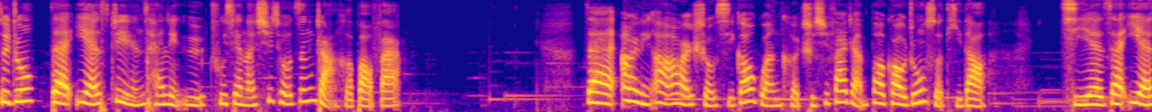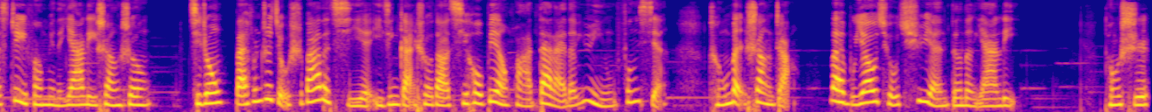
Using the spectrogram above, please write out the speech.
最终在 ESG 人才领域出现了需求增长和爆发。在2022首席高管可持续发展报告中所提到，企业在 ESG 方面的压力上升，其中98%的企业已经感受到气候变化带来的运营风险、成本上涨、外部要求趋严等等压力。同时，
